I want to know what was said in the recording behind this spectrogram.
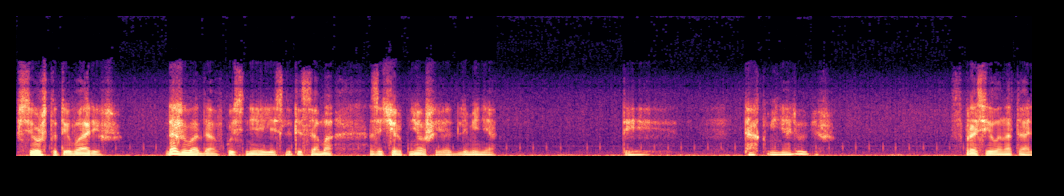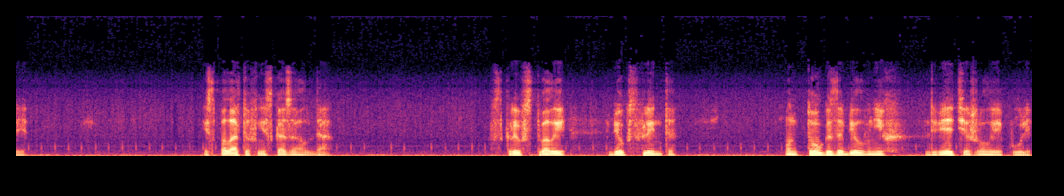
все, что ты варишь. Даже вода вкуснее, если ты сама зачерпнешь ее для меня. Ты так меня любишь?» — спросила Наталья. Из палатов не сказал «да». Вскрыв стволы бюксфлинта, он туго забил в них две тяжелые пули.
